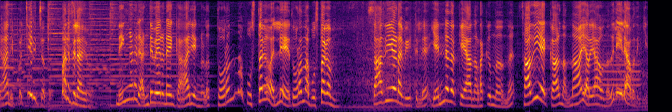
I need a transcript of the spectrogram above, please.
ഞാനിപ്പൊ ചിരിച്ചത്. മനസ്സിലായോ? നിങ്ങളുടെ രണ്ടുപേരുടെയും കാര്യങ്ങൾ തുറന്ന പുസ്തകമല്ലേ? തുറന്ന പുസ്തകം. സതിയുടെ വീട്ടിൽ എന്നതൊക്കെയാ നടക്കുന്നതെന്ന് സതിയേക്കാൾ നന്നായി അറിയാവുന്നത് ലീലാവതിക്ക്.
